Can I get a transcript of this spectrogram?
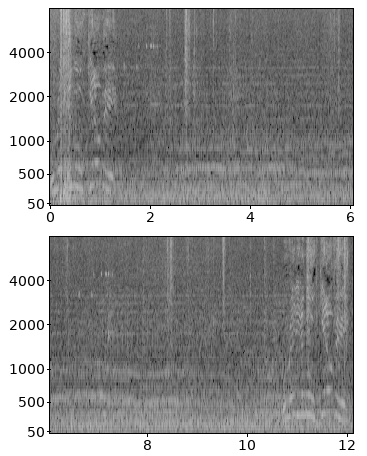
We're ready to move. Get over here. We're ready to move. Get over here.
